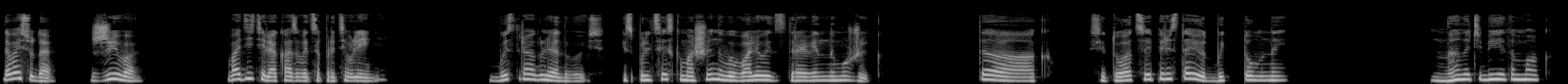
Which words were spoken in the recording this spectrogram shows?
давай сюда. Живо. Водитель оказывает сопротивление. Быстро оглядываюсь. Из полицейской машины вываливает здоровенный мужик. Так, ситуация перестает быть томной. Надо тебе это, маг,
